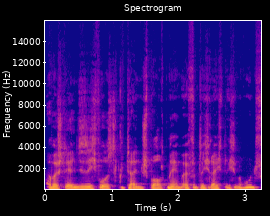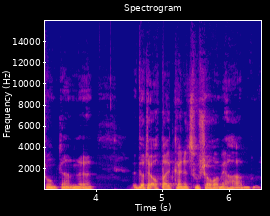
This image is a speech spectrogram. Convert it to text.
Aber stellen Sie sich vor, es gibt einen Sport mehr im öffentlich-rechtlichen Rundfunk, dann äh, wird er auch bald keine Zuschauer mehr haben.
